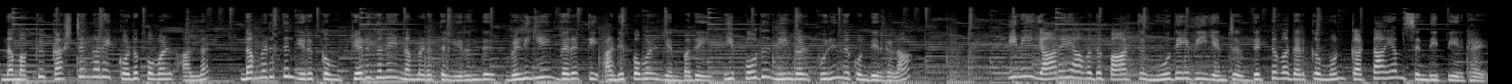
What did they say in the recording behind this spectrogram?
நமக்கு கஷ்டங்களை கொடுப்பவள் அல்ல நம்மிடத்தில் இருக்கும் கெடுதலை நம்மிடத்தில் இருந்து வெளியே விரட்டி அடிப்பவள் என்பதை இப்போது நீங்கள் புரிந்து கொண்டீர்களா? இனி யாரையாவது பார்த்து மூதேவி என்று திட்டுவதற்கு முன் கட்டாயம் சிந்திப்பீர்கள்.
